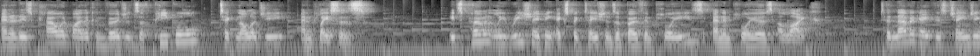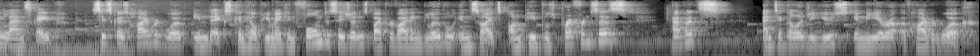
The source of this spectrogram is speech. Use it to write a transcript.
and it is powered by the convergence of people, technology, and places. It's permanently reshaping expectations of both employees and employers alike. To navigate this changing landscape, Cisco's Hybrid Work Index can help you make informed decisions by providing global insights on people's preferences, habits, and technology use in the era of hybrid work.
